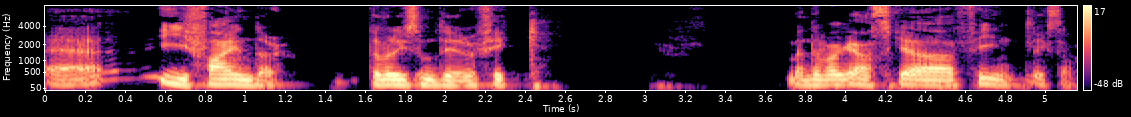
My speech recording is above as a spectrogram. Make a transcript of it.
eh, i Finder. Det var liksom det du fick. Men det var ganska fint liksom.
